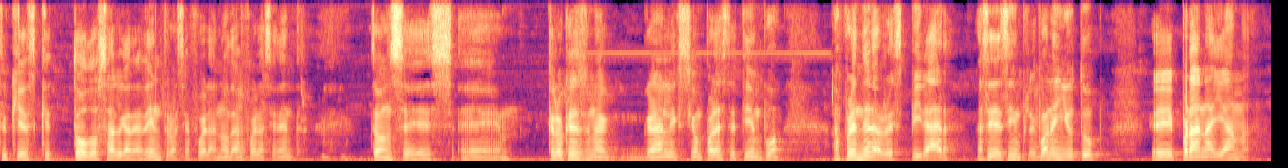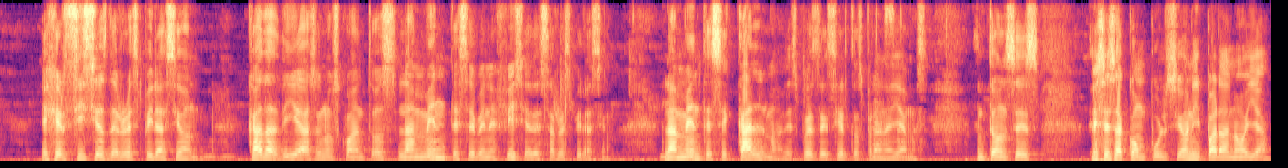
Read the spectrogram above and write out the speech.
Tú quieres que todo salga de adentro hacia afuera, no de afuera hacia adentro. Entonces, eh, creo que esa es una gran lección para este tiempo. Aprender a respirar, así de simple. Pon en YouTube eh, pranayama, ejercicios de respiración. Cada día hace unos cuantos, la mente se beneficia de esa respiración. La mente se calma después de ciertos pranayamas. Entonces, es esa compulsión y paranoia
